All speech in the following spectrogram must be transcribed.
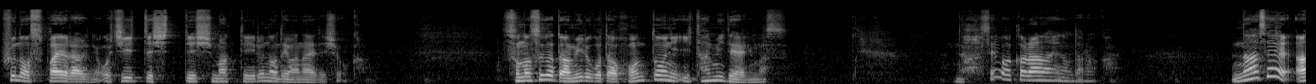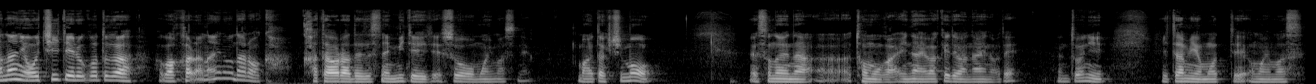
負のスパイラルに陥って知ってしまっているのではないでしょうか。その姿を見ることは本当に痛みであります。なぜわからないのだろうか？なぜ穴に陥っていることがわからないのだろうか？傍らでですね、見ていてそう思いますね。まあ、私もそのような友がいないわけではないので、本当に痛みを持って思います。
